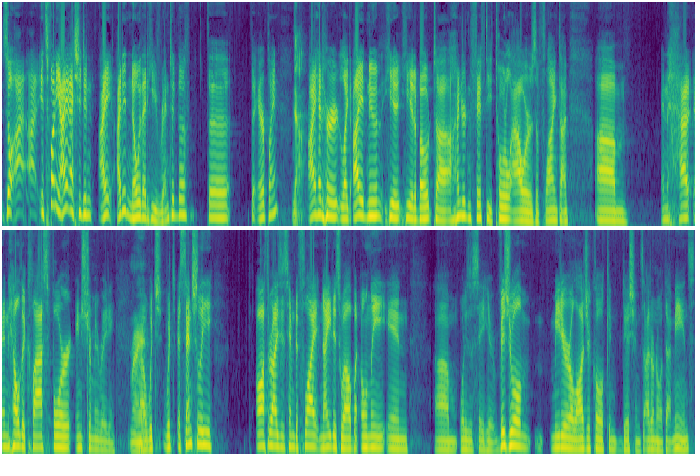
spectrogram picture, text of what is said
so I, I, it's funny. I actually didn't. I, I didn't know that he rented the the the airplane. No, I had heard like I had known he he had about uh, 150 total hours of flying time, um, and had and held a class four instrument rating, Right. uh, which which essentially authorizes him to fly at night as well, but only in um, what does it say here? Visual meteorological conditions. I don't know what that means.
